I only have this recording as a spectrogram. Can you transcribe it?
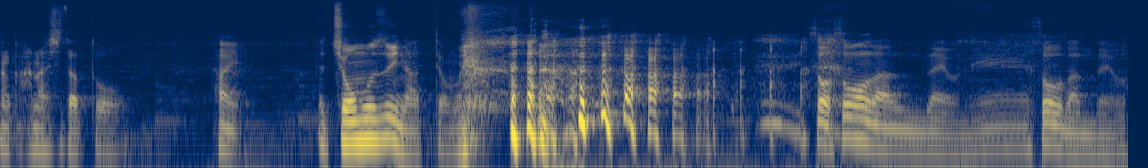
なんか話だと。はい。超むずいなって思い そうそうなんだよね。そうなんだよ。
